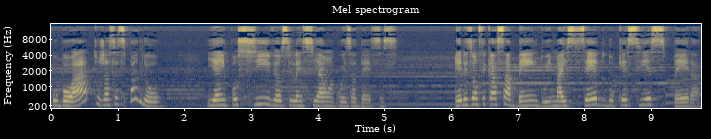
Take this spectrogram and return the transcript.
O boato já se espalhou e é impossível silenciar uma coisa dessas. Eles vão ficar sabendo e mais cedo do que se espera.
